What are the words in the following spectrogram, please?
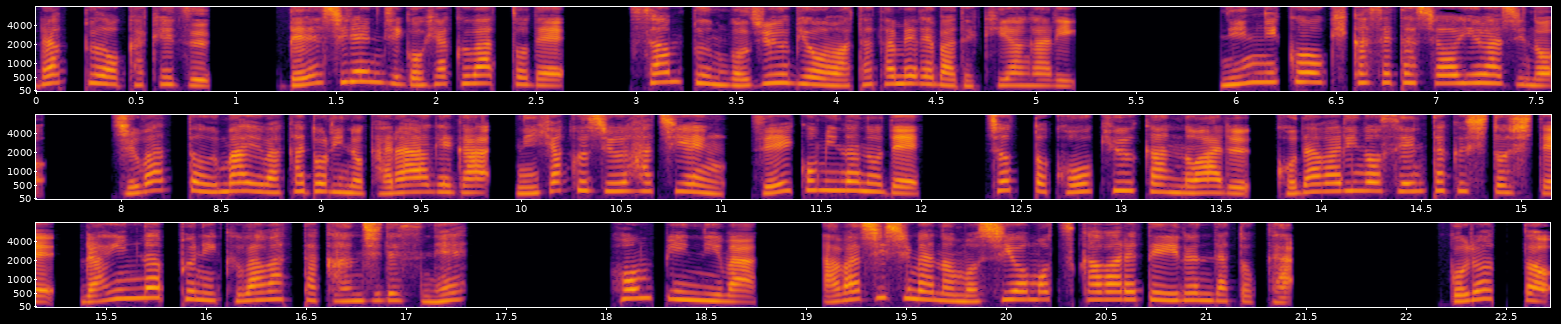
ラップをかけず、電子レンジ 500W で3分50秒温めれば出来上がり。ニンニクを効かせた醤油味の、じゅわっとうまい若鶏の唐揚げが218円税込みなので、ちょっと高級感のあるこだわりの選択肢としてラインナップに加わった感じですね。本品には、淡路島の藻塩も使われているんだとか。ごろっと、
